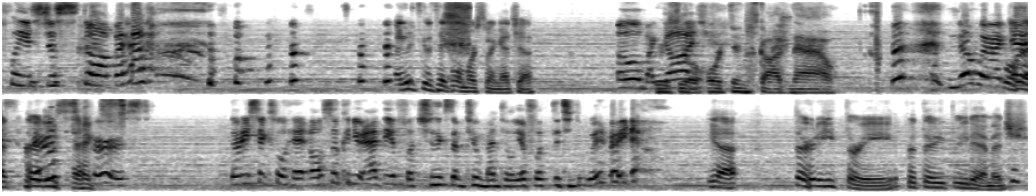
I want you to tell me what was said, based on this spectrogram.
please just stop. I have. I think it's going to take one more swing at you. oh my Where's your god. Horton's god now? Nowhere, I For a guess. Eros 36. cursed. 36 will hit. Also, can you add the affliction because I'm too mentally afflicted to do it right now? Yeah, 33 for 33 damage.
